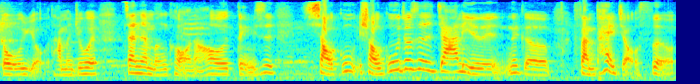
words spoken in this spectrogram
都有，他们就会站在门口，然后等于是小姑，小姑就是家里的那个反派角色，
